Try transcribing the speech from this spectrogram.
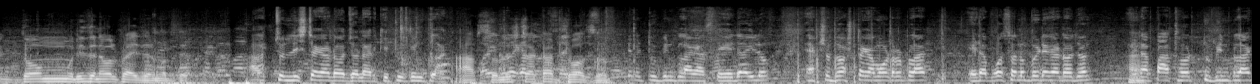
একদম রিজনেবল প্রাইসের মধ্যে। আটচল্লিশ টাকা ডজন আর কি টুপিন প্লাগ আটচল্লিশ টাকা ডজন। টুপিন প্লাগ আছে এটা হইল একশো দশ টাকা মোটর প্লাগ এটা পঁচানব্বই টাকা ডজন। হ্যাঁ। এটা পাথর টুপিন প্লাগ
